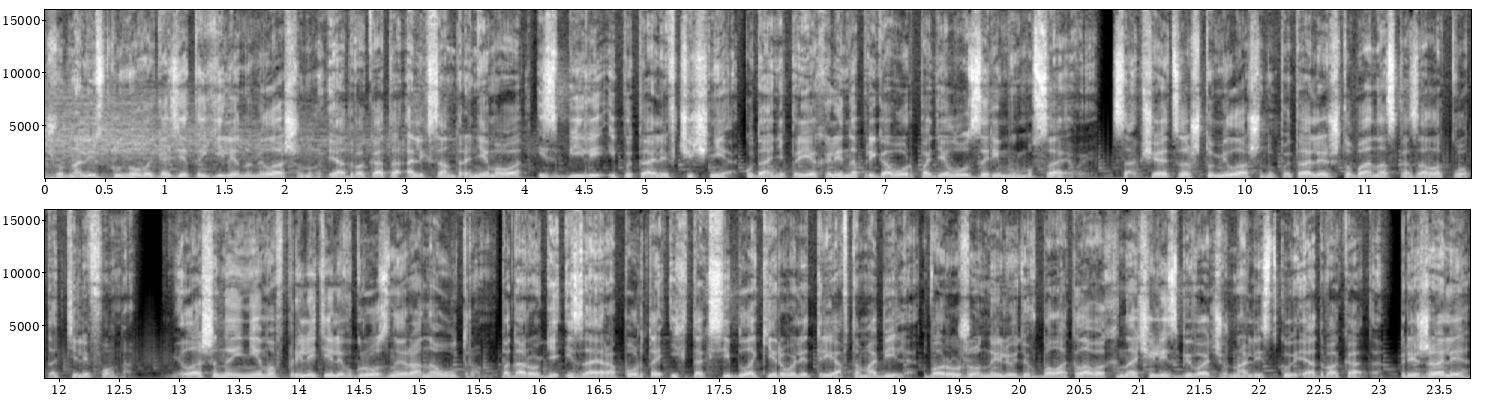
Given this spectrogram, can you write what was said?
Журналистку «Новой газеты» Елену Милашину и адвоката Александра Немова избили и пытали в Чечне, куда они приехали на приговор по делу Заримы Мусаевой. Сообщается, что Милашину пытали, чтобы она сказала код от телефона. Милашина и Немов прилетели в Грозный рано утром. По дороге из аэропорта их такси блокировали три автомобиля. Вооруженные люди в балаклавах начали избивать журналистку и адвоката. Прижали,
